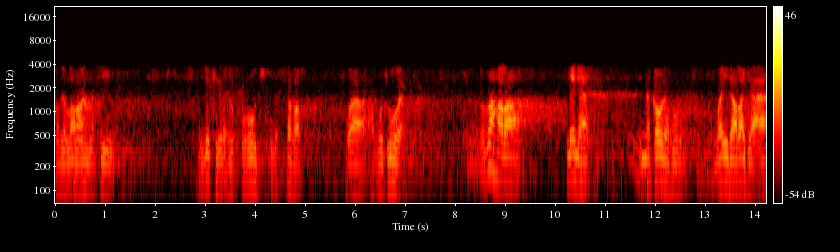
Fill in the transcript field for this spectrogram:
رضي الله عنهما في ذكر الخروج إلى السفر والرجوع ظهر لنا أن قوله وإذا رجع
